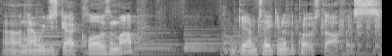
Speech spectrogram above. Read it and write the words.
Uh, now we just gotta close them up and get them taken to the post office.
